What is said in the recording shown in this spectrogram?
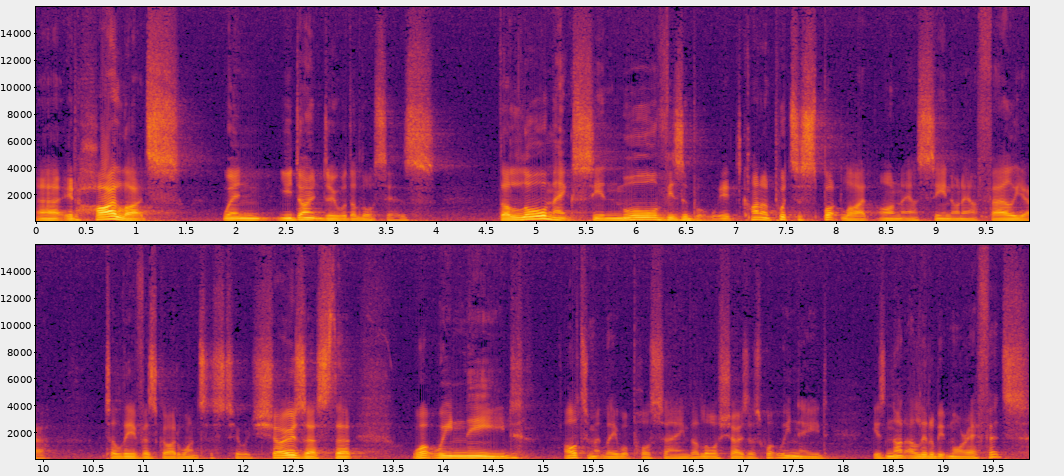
uh, it highlights when you don't do what the law says. The law makes sin more visible. It kind of puts a spotlight on our sin, on our failure to live as God wants us to. It shows us that what we need, ultimately, what Paul's saying, the law shows us what we need is not a little bit more efforts,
